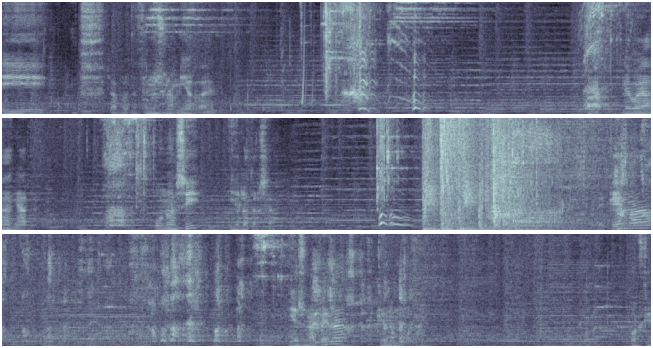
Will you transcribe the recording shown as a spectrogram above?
Y... la protección es una mierda, ¿eh? Le voy a dañar. Uno así y el otro así. Se quema. Y es una pena que no muera. Porque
